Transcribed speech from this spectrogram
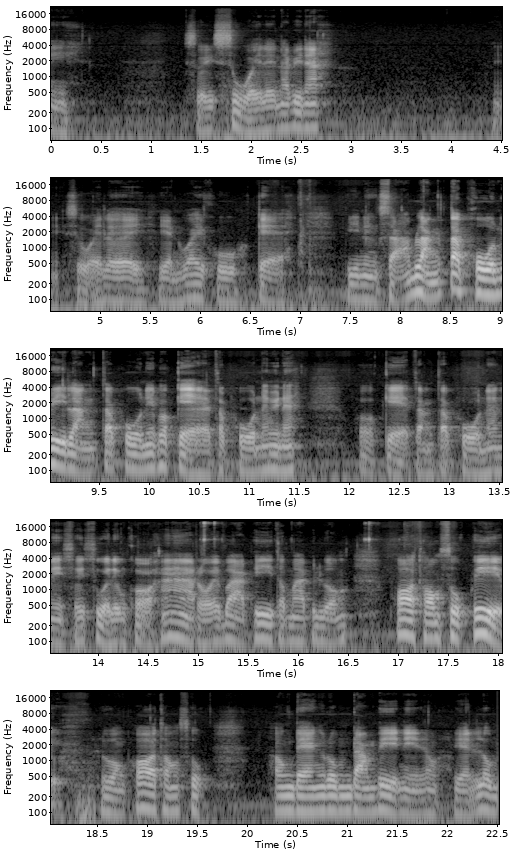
นี่สวยๆเลยนะพี่นะ นี่สวยเลยเหรียญไหว้ครูแก่ปีหนึ่งสามหลังตะโพนพี่หลังตะโพนนี่พ่อแก่ตะโพนนะพี่นะพ่อแก่ตังตะโพนนะนี่สวยๆเลยผมขอห้าร้อยบาทพี่ต่อมาเป็นหลวงพ่อทองสุกพี่หลวงพ่อทองสุกทองแดงลมดำพี่นี่เหรียญลม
